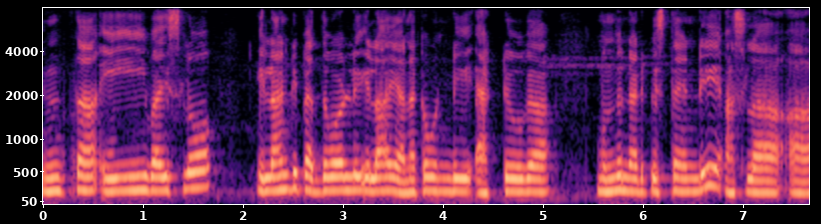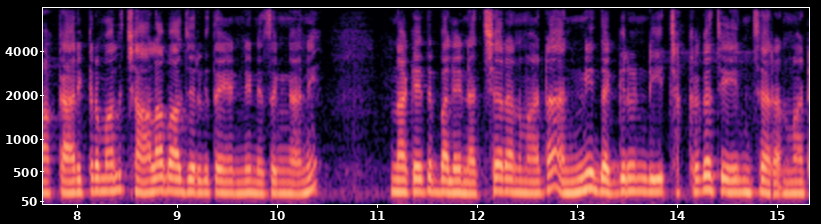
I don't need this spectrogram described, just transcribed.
ఇంత ఈ వయసులో ఇలాంటి పెద్దవాళ్ళు ఇలా వెనక ఉండి యాక్టివ్గా ముందు నడిపిస్తాయండి అసలు ఆ కార్యక్రమాలు చాలా బాగా జరుగుతాయండి నిజంగానే. నాకైతే భలే నచ్చారనమాట అన్నీ దగ్గరుండి చక్కగా చేయించారనమాట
